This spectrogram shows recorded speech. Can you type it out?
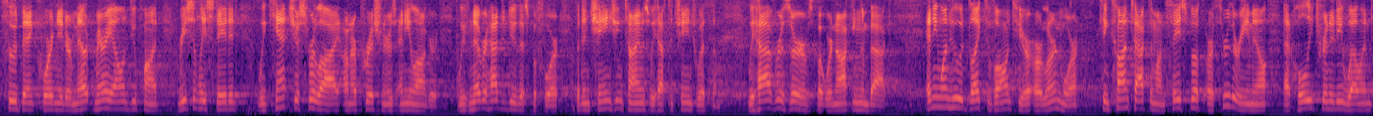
Food Bank Coordinator Mary Ellen DuPont recently stated, we can't just rely on our parishioners any longer. We've never had to do this before, but in changing times, we have to change with them. We have reserves, but we're knocking them back. Anyone who would like to volunteer or learn more can contact them on Facebook or through their email at holytrinitywelland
